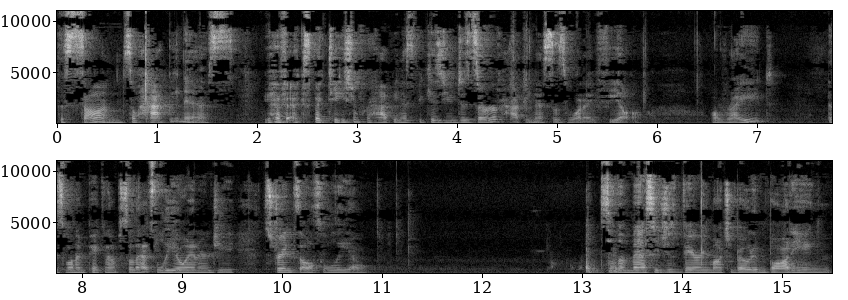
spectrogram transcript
the sun. So happiness. You have expectation for happiness because you deserve happiness is what I feel. All right? Is what I'm picking up. So that's Leo energy. Strength's also Leo. So the message is very much about embodying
